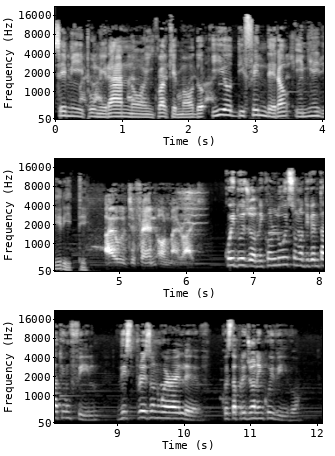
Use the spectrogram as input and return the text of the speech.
Se mi puniranno in qualche modo, io difenderò i miei diritti. Quei due giorni con lui sono diventati un film, This Prison Where I Live, questa prigione in cui vivo.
